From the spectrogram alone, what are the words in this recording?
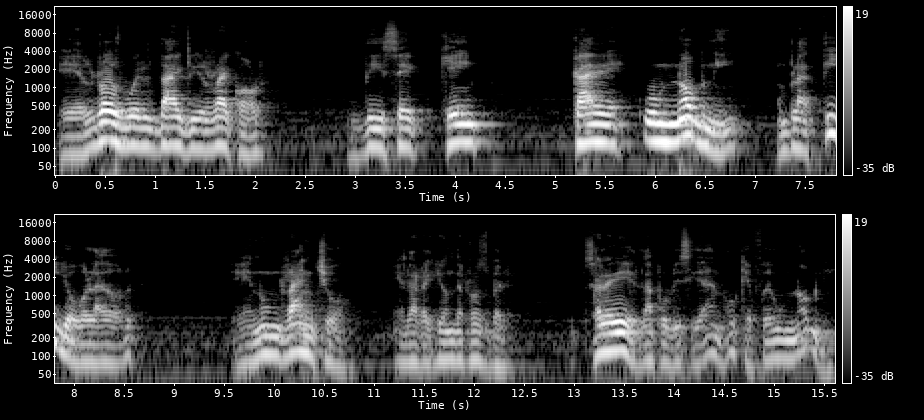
el Roswell Daily Record, dice que cae un ovni, un platillo volador, en un rancho en la región de Roosevelt. Sale la publicidad, ¿no? Que fue un ovni.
